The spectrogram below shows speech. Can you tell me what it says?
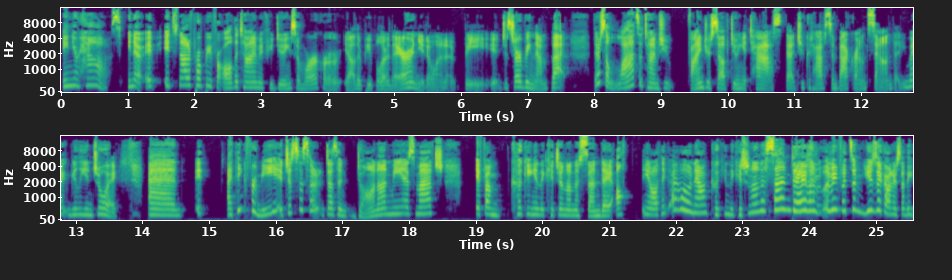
in your house. You know, it, it's not appropriate for all the time if you're doing some work or other people are there and you don't want to be disturbing them. But there's a lots of times you find yourself doing a task that you could have some background sound that you might really enjoy. And it, I think for me, it just doesn't dawn on me as much. If I'm cooking in the kitchen on a Sunday, I'll you know, I'll think, oh, now I'm cooking the kitchen on a Sunday. Let me, let me put some music on or something.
